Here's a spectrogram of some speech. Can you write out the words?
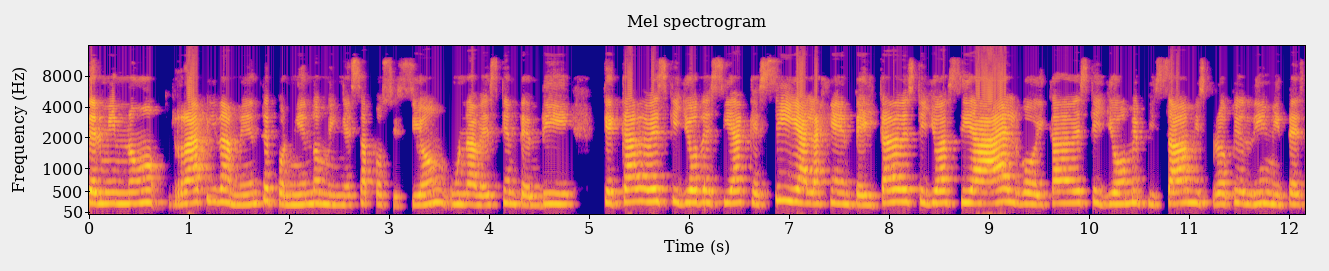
terminó rápidamente poniéndome en esa posición una vez que entendí que cada vez que yo decía que sí a la gente y cada vez que yo hacía algo y cada vez que yo me pisaba mis propios límites,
